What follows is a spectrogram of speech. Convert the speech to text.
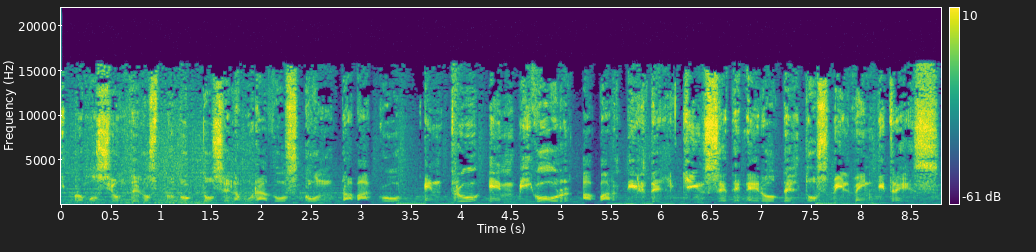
y promoción de los productos elaborados con tabaco, entró en vigor a partir del 15 de enero del 2023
